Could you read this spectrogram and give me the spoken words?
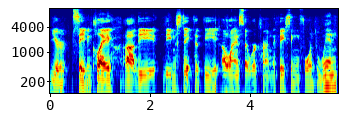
you're saving clay. Uh, the the mistake that the alliance that we're currently facing for the win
